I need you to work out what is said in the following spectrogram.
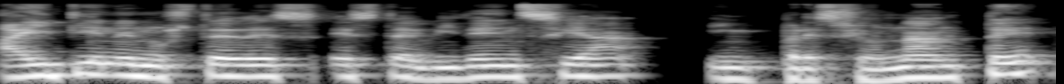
ahí tienen ustedes esta evidencia impresionante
